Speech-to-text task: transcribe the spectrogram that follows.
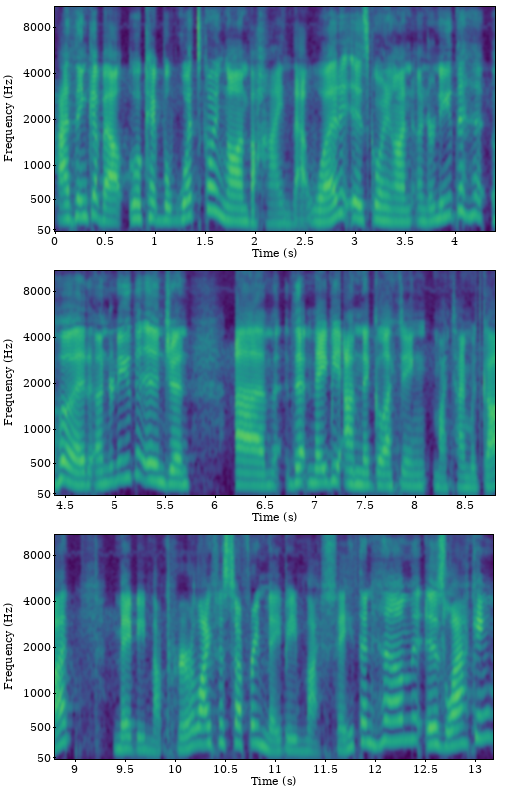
i think about okay but what's going on behind that? What is going on underneath the hood underneath the engine um, that maybe I'm neglecting my time with God. Maybe my prayer life is suffering. Maybe my faith in Him is lacking.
